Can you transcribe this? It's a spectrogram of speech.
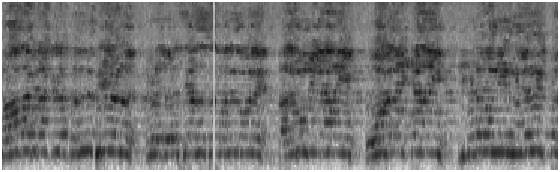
മാതാപിതാക്കളുടെ പ്രതിനിധികളാണ് ഇവിടെ ജ്യോതിശാസ്ത്ര പറഞ്ഞതുപോലെ തലമുണ്ടില്ലാതെയും ലോകധരിക്കാതെയും ഇവിടെ വന്ന് ഈ നിലനിൽപ്പ്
